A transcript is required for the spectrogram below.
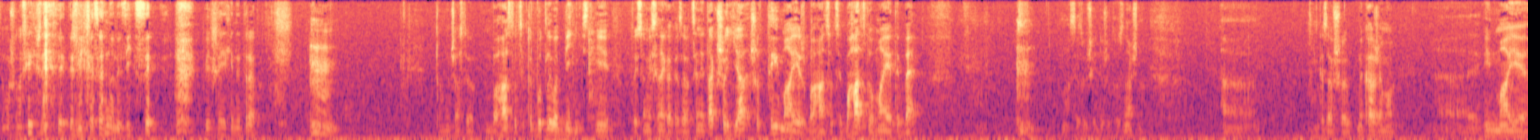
тому що ну скільки ж ти, ти ж більше все одно не з'їси. Більше їх і не треба. Тому часто багатство це турботлива бідність. І той самий Сенека казав, це не так, що я, що ти маєш багатство, це багатство має тебе. У нас це звучить дуже двозначно. Він казав, що ми кажемо, е, він має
